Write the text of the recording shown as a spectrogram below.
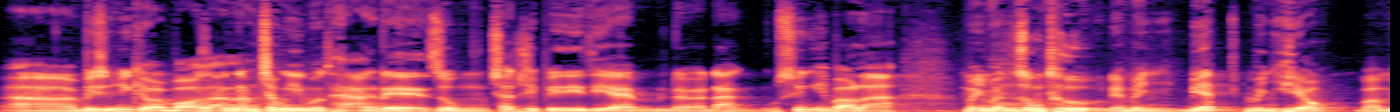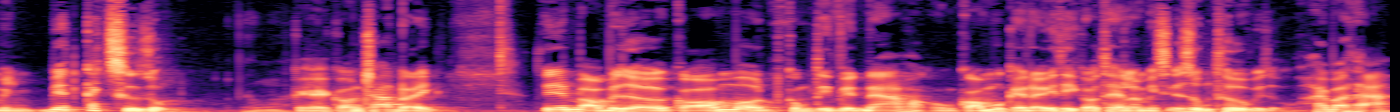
à, ví dụ như kiểu bỏ ra 500 nghìn một tháng để dùng chat GPT thì em đang suy nghĩ bảo là mình vẫn dùng thử để mình biết mình hiểu và mình biết cách sử dụng cái con chat đấy. Tuy nhiên bảo bây giờ có một công ty Việt Nam họ cũng có một cái đấy thì có thể là mình sẽ dùng thử ví dụ hai ba tháng.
